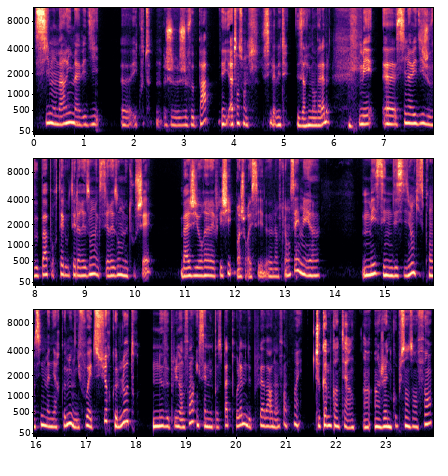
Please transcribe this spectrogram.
Si mon mari m'avait dit, euh, écoute, je, je veux pas, et attention, s'il avait des, des arguments valables, mais euh, s'il m'avait dit, je veux pas pour telle ou telle raison, et que ces raisons me touchaient, bah j'y aurais réfléchi. Moi, j'aurais essayé de l'influencer, mais, euh, mais c'est une décision qui se prend aussi de manière commune. Il faut être sûr que l'autre ne veut plus d'enfants et que ça ne lui pose pas de problème de plus avoir d'enfants. Tout comme quand tu es un, un- un jeune couple sans enfant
